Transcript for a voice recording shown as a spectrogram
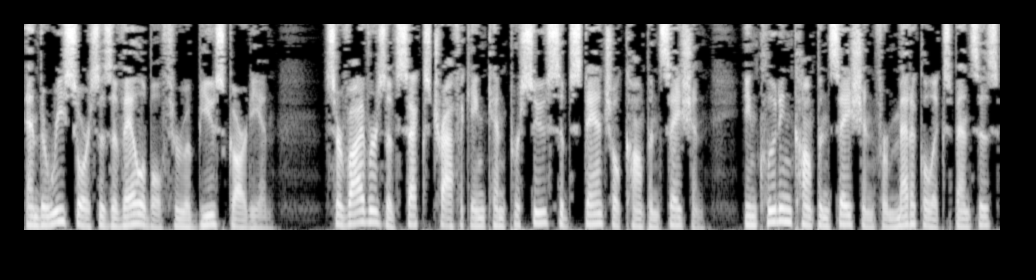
and the resources available through Abuse Guardian, survivors of sex trafficking can pursue substantial compensation, including compensation for medical expenses,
